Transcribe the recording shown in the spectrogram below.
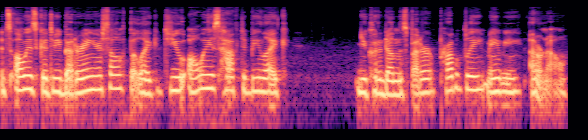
it's always good to be bettering yourself, but, like, do you always have to be like, "You coulda done this better?" Probably, maybe, I don't know.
